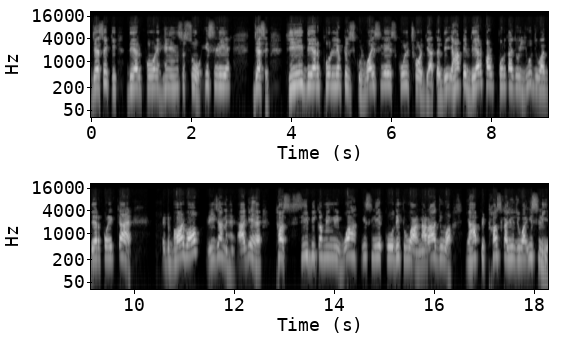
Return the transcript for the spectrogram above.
जैसे कि देयर फोर हेंस सो इसलिए, जैसे ही देयर फोर लेफ़्ट स्कूल वह इसलिए स्कूल छोड़ दिया। तो यहाँ पे देयर फोर का जो यूज़ हुआ देयर फोर एक क्या है? एडवर्ब ऑफ़ रीजन है, आगे है, ठस सी बिकम एंग्री वह इसलिए क्रोधित हुआ, नाराज़ हुआ। यहाँ पे ठस का यूज़ हुआ इसलिए।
